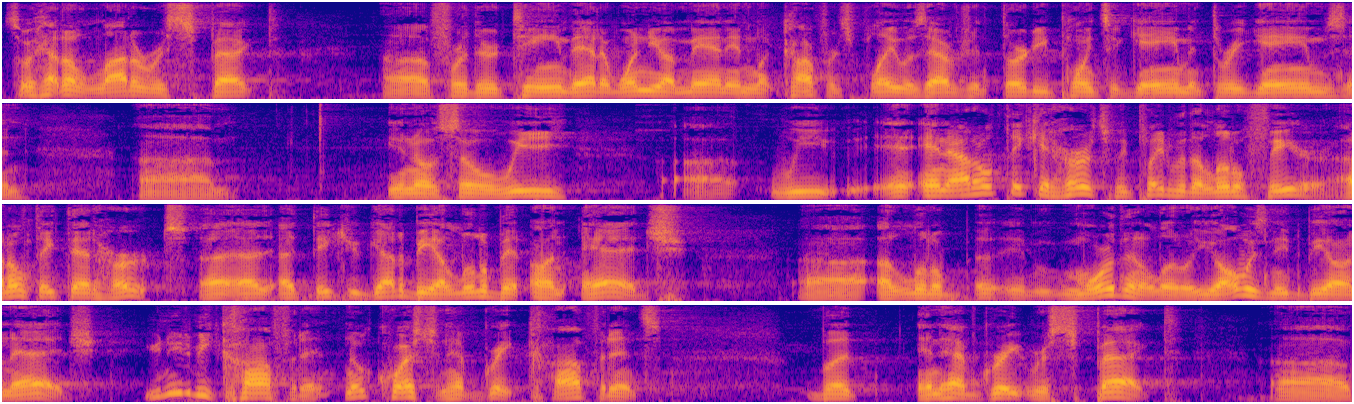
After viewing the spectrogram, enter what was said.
So we had a lot of respect uh, for their team. They had a one young man in conference play was averaging 30 points a game in three games, and um, you know, so we. Uh, we and I don't think it hurts. We played with a little fear. I don't think that hurts. I, I- I think you got to be a little bit on edge, uh, a little uh, more than a little. You always need to be on edge. You need to be confident, no question. Have great confidence, but and have great respect uh,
